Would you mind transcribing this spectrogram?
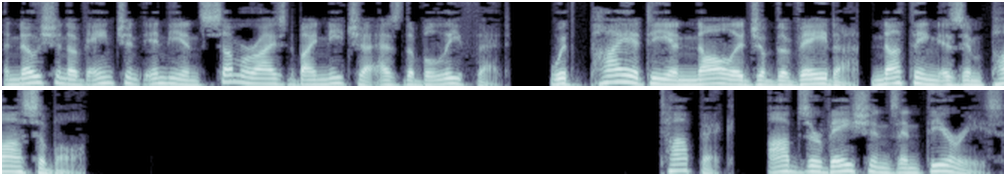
a notion of ancient Indians summarized by Nietzsche as the belief that with piety and knowledge of the Veda, nothing is impossible. Observations and theories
